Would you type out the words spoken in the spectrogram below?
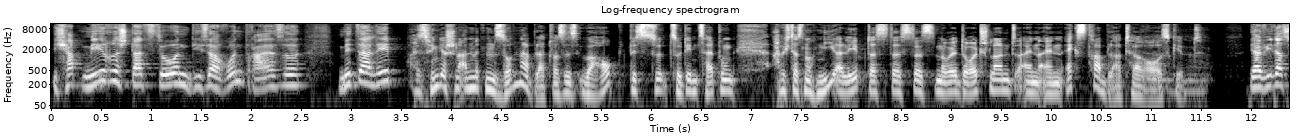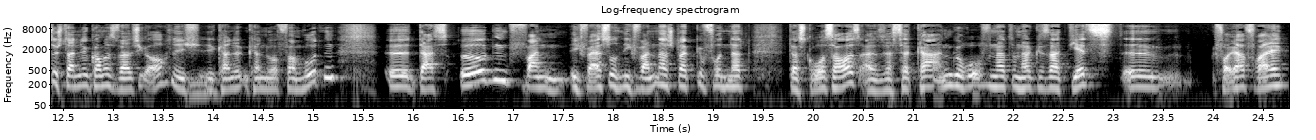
Ich habe mehrere Stationen dieser Rundreise miterlebt. Also es fing ja schon an mit einem Sonderblatt, was es überhaupt bis zu, zu dem Zeitpunkt habe ich das noch nie erlebt, dass, dass das neue Deutschland ein, ein Extrablatt herausgibt. Ja, wie das zustande gekommen ist, weiß ich auch nicht. Ich kann, kann nur vermuten, äh, dass irgendwann, ich weiß noch nicht, wann das stattgefunden hat, das Große Haus, also das ZK angerufen hat und hat gesagt, jetzt äh, feuerfrei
